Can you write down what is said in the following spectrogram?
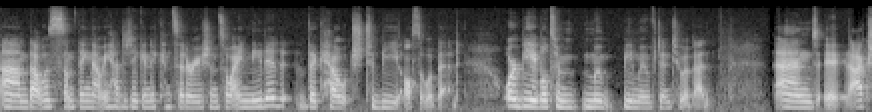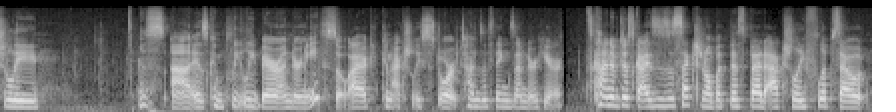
Um, that was something that we had to take into consideration, so I needed the couch to be also a bed or be able to be moved into a bed. And it actually is, uh, is completely bare underneath, so I can actually store tons of things under here. It's kind of disguised as a sectional, but this bed actually flips out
